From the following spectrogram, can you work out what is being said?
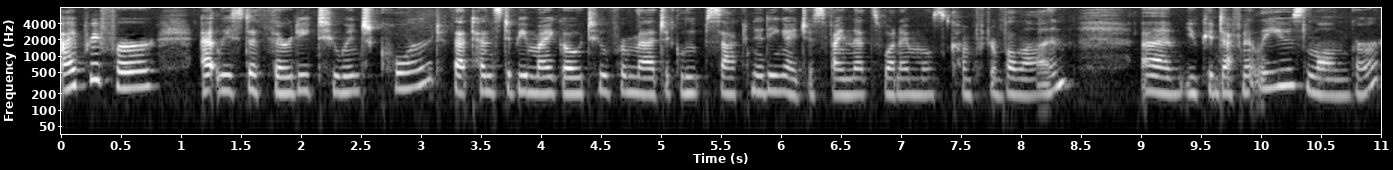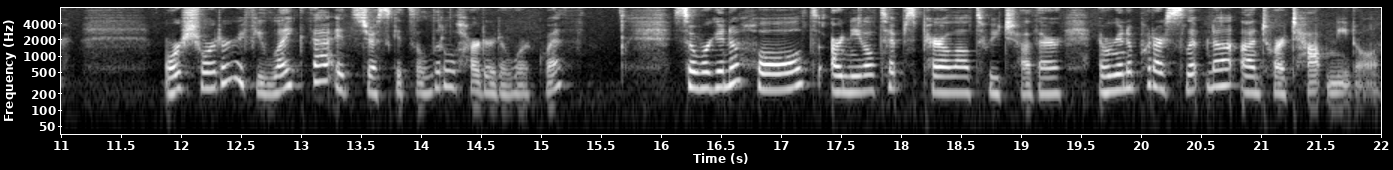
I prefer at least a 32 inch cord. That tends to be my go-to for magic loop sock knitting. I just find that's what I'm most comfortable on. Um, you can definitely use longer or shorter if you like that. It just gets a little harder to work with. So we're going to hold our needle tips parallel to each other and we're going to put our slip knot onto our top needle.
